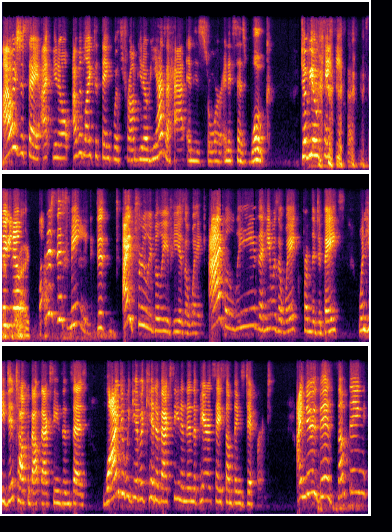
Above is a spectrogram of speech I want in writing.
I always just say, I, you know, I would like to think with Trump, you know, he has a hat in his store and it says woke, W O K E. So, you know, Right. what does this mean? Does- I truly believe he is awake. I believe that he was awake from the debates when he did talk about vaccines and says, why do we give a kid a vaccine and then the parents say something's different? I knew then something,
